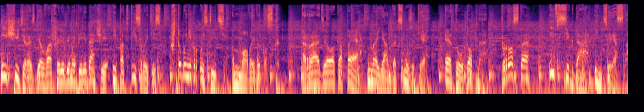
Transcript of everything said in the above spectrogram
Ищите раздел вашей любимой передачи и подписывайтесь, чтобы не пропустить новый выпуск. Радио КП на Яндекс Музыке. Это удобно, просто и всегда интересно.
